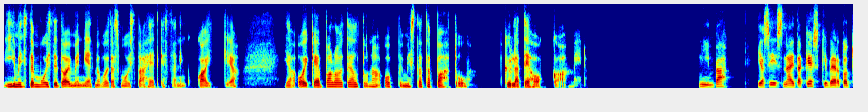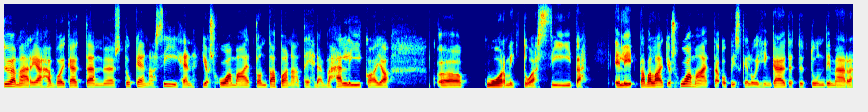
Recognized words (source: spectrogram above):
ihmisten muisti toimi niin, että me voitaisiin muistaa hetkessä niin kuin kaikkea. Ja oikein paloiteltuna oppimista tapahtuu kyllä tehokkaammin. Niinpä. Ja siis näitä keskivertotyömääriä hän voi käyttää myös tukena siihen, jos huomaa, että on tapana tehdä vähän liikaa ja ö, kuormittua siitä, Eli tavallaan, että jos huomaa, että opiskeluihin käytetty tuntimäärä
